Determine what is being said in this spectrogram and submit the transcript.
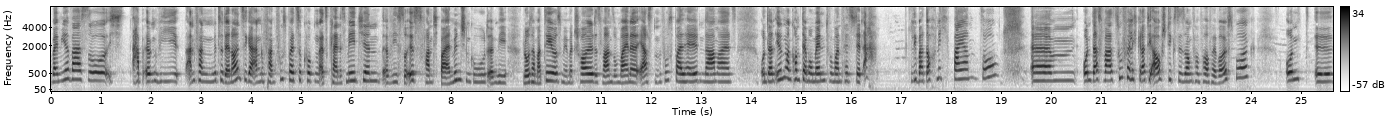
bei mir war es so, ich habe irgendwie Anfang, Mitte der 90er angefangen, Fußball zu gucken als kleines Mädchen. Äh, wie es so ist, fand ich Bayern München gut. Irgendwie Lothar Matthäus, Mehmet Scholl, das waren so meine ersten Fußballhelden damals. Und dann irgendwann kommt der Moment, wo man feststellt, ach, lieber doch nicht Bayern so. Ähm, und das war zufällig gerade die Aufstiegssaison vom VfL Wolfsburg. Und äh,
